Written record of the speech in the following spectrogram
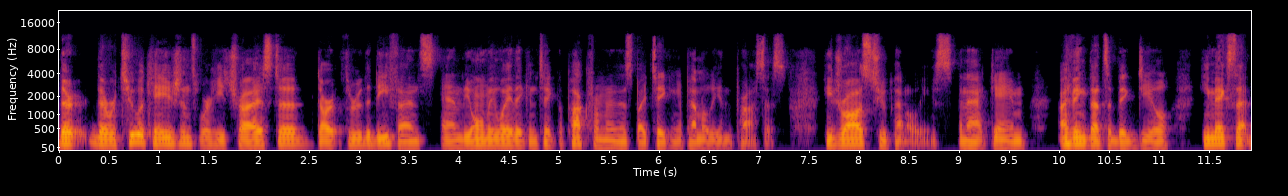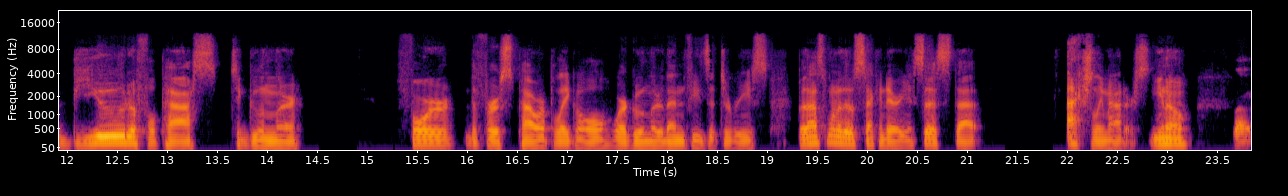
There there were two occasions where he tries to dart through the defense and the only way they can take the puck from him is by taking a penalty in the process. He draws two penalties in that game. I think that's a big deal. He makes that beautiful pass to Gunler for the first power play goal, where Gunler then feeds it to Rees. But that's one of those secondary assists that actually matters. You know, right.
